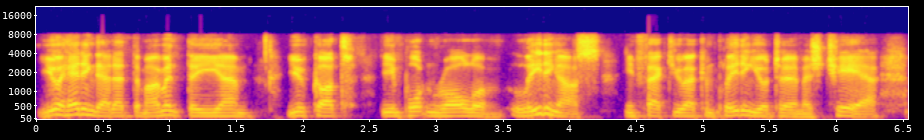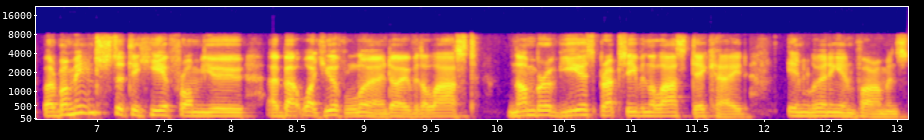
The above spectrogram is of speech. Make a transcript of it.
you're heading that at the moment. The um, you've got the important role of leading us. In fact, you are completing your term as chair. But I'm interested to hear from you about what you've learned over the last number of years, perhaps even the last decade, in learning environments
